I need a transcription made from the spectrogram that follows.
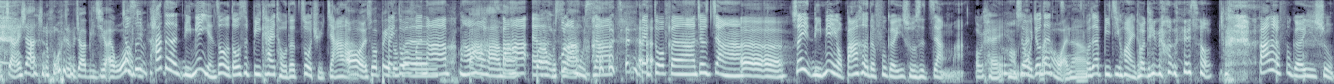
我 讲一下为什么叫 B 计划？哎，我忘记就是他的里面演奏的都是 B 开头的作曲家啦。哦，你说贝多芬啊，然后巴哈、巴哈、布拉姆斯、布拉姆斯 啊，贝多芬啊，就是这样啊。嗯嗯。所以里面有巴赫的副格艺术是这样嘛？OK，好，所以我就在我在 B 计划里头听到这首。巴赫副格艺术，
